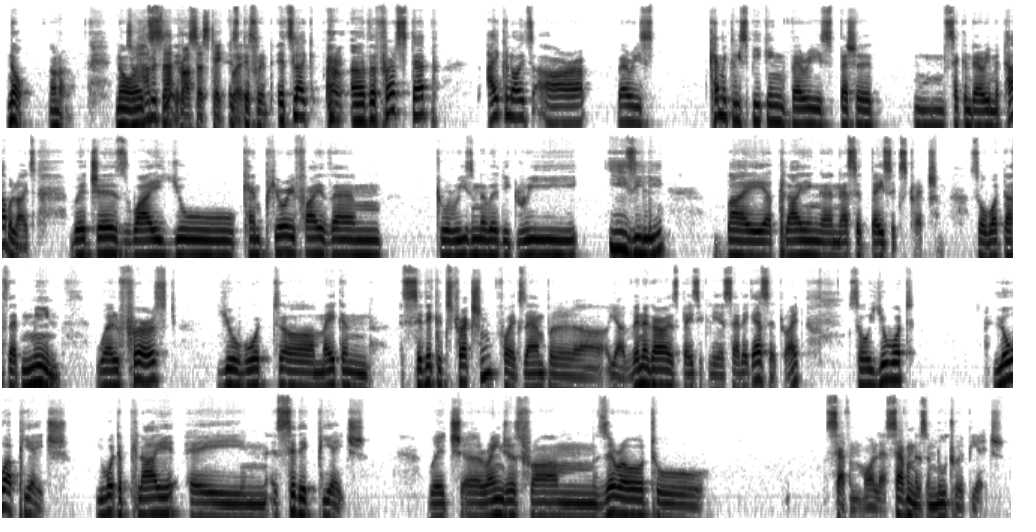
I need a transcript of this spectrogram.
No, no, no, no. No. So how does that process take place? It's different. It's like uh, the first step. Alkaloids are very, chemically speaking, very special secondary metabolites, which is why you can purify them to a reasonable degree easily by applying an acid base extraction. So, what does that mean? Well, first, you would uh, make an acidic extraction. For example, uh, yeah, vinegar is basically acetic acid, right? So you would lower pH. You would apply an acidic pH, which uh, ranges from zero to seven, more or less. Seven is a neutral pH.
